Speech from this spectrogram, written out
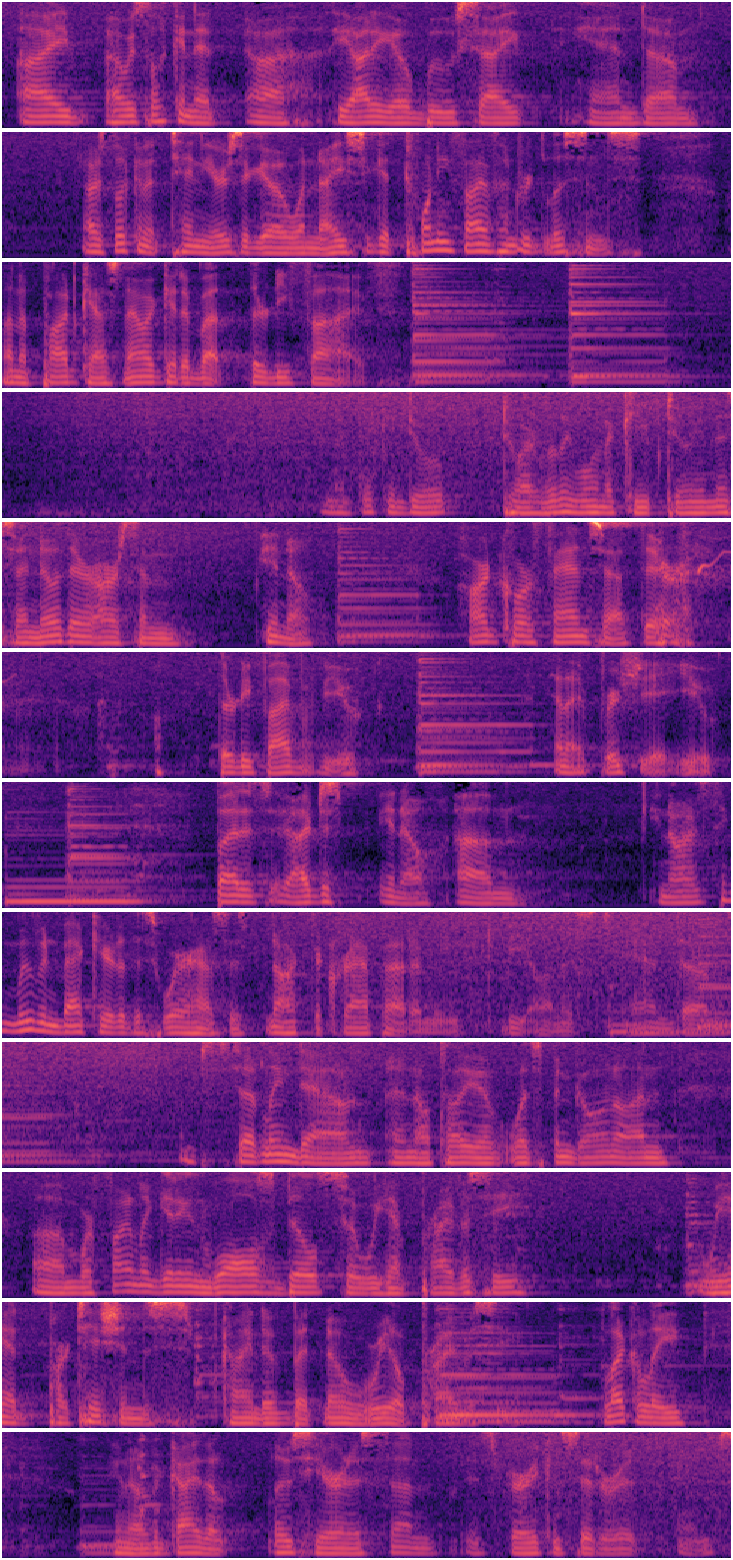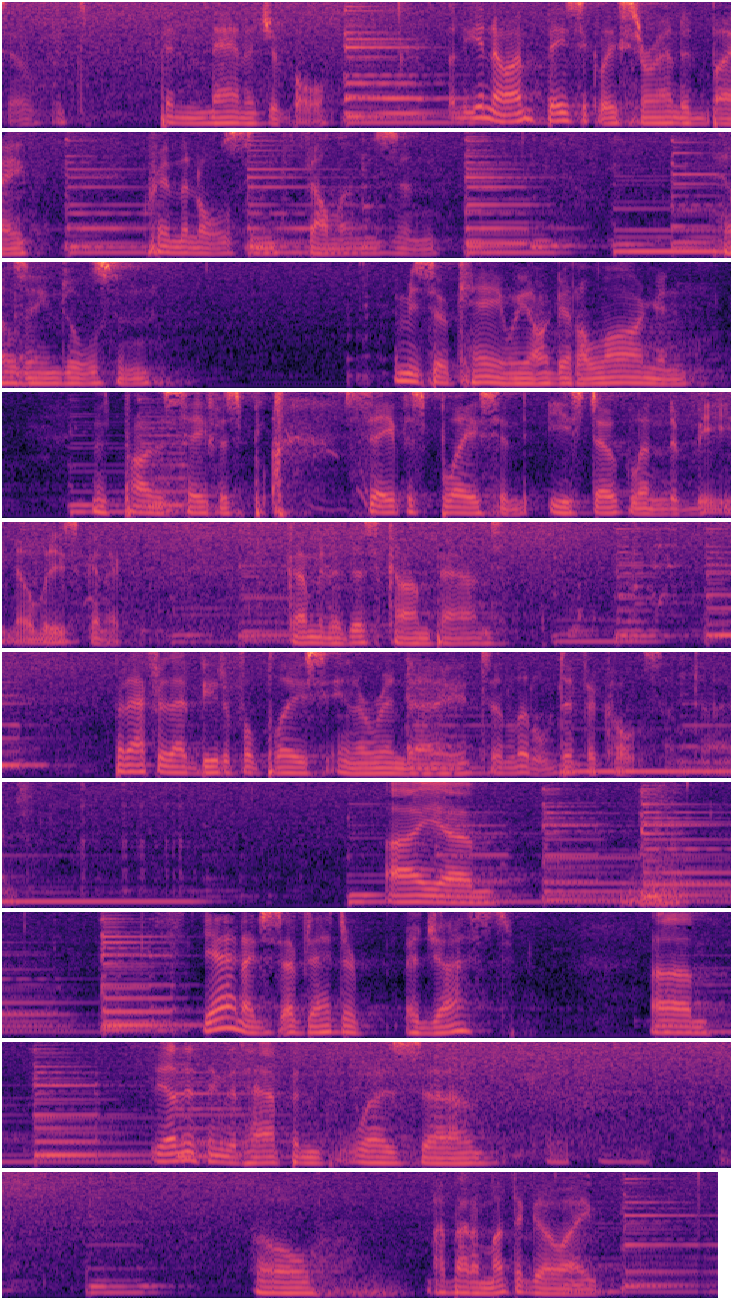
I I was looking at uh, the Audio Boo site, and um, I was looking at ten years ago when I used to get twenty five hundred listens on a podcast. Now I get about thirty five. And I'm thinking, do do I really want to keep doing this? I know there are some, you know, hardcore fans out there. thirty five of you and I appreciate you. But it's I just you know um, you know I was thinking moving back here to this warehouse has knocked the crap out of me to be honest, and um, I'm settling down, and I'll tell you what's been going on. Um, we're finally getting walls built so we have privacy. We had partitions, kind of, but no real privacy. Luckily, you know, the guy that lives here and his son is very considerate, and so it's been manageable. But you know, I'm basically surrounded by criminals and felons and Hell's Angels, and I mean, it's okay. We all get along, and it's probably the safest safest place in East Oakland to be. Nobody's gonna come into this compound. But after that beautiful place in Orinda, it's a little difficult sometimes. I, um, yeah, and I just, I've had to adjust. Um, the other thing that happened was, uh, oh, about a month ago, I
